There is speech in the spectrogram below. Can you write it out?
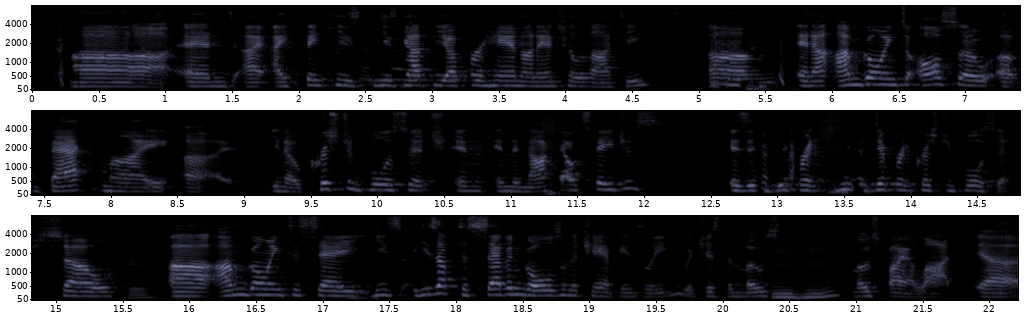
uh, and I, I think he's he's got the upper hand on Ancelotti, um, and I, I'm going to also uh, back my uh, you know Christian Pulisic in in the knockout stages is a different he's a different Christian Pulisic. So uh, I'm going to say he's he's up to seven goals in the Champions League, which is the most Mm-hmm. most by a lot uh,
